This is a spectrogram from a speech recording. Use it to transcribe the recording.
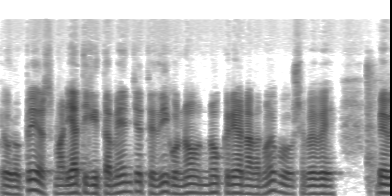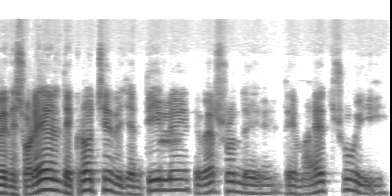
europeas. Mariátegui también, ya te digo, no, no crea nada nuevo. Se bebe, bebe de Sorel, de Croce, de Gentile, de Berson, de, de Maetsu y,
